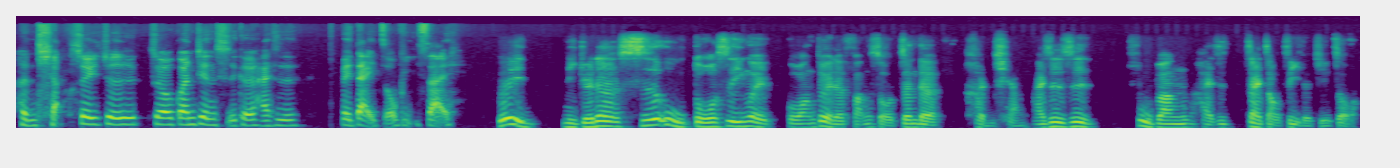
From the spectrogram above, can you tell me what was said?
很强，所以就是最后关键时刻还是被带走比赛。所以你觉得失误多是因为国王队的防守真的很强，还是是富邦还是在找自己的节奏？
